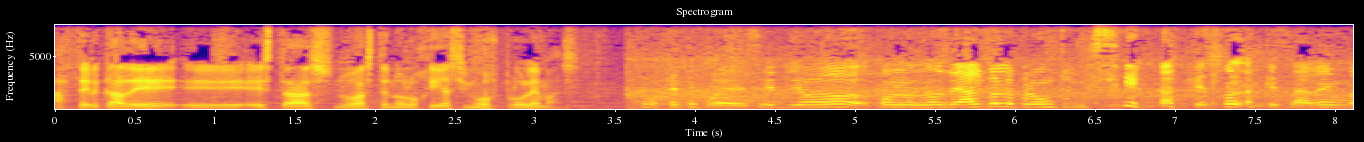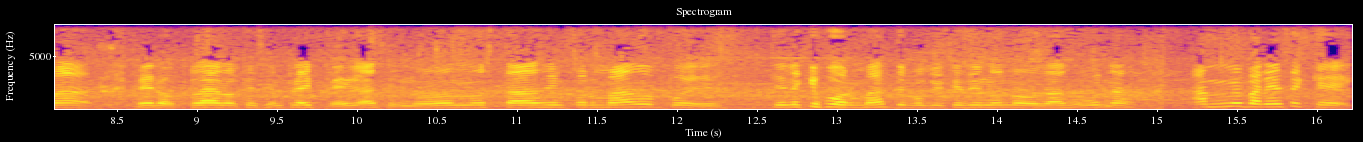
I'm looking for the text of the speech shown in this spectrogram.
acerca de eh, estas nuevas tecnologías y nuevos problemas. ¿Qué te puedo decir? Yo, cuando no sé algo, le pregunto a mis hijas, que son las que saben más. Pero claro, que siempre hay pegas. Si no, no estás informado, pues tienes que formarte, porque que si no, no das una. A mí me parece que,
